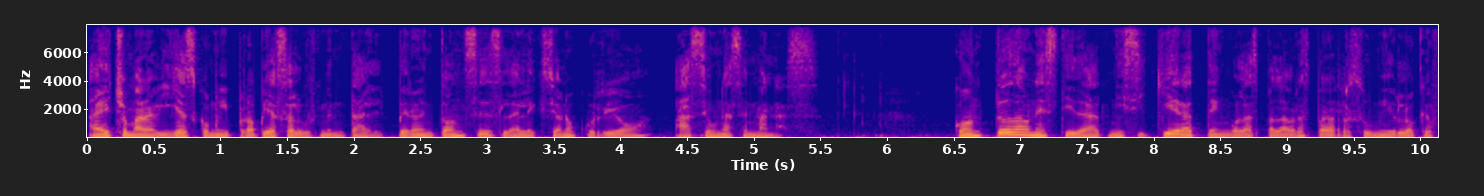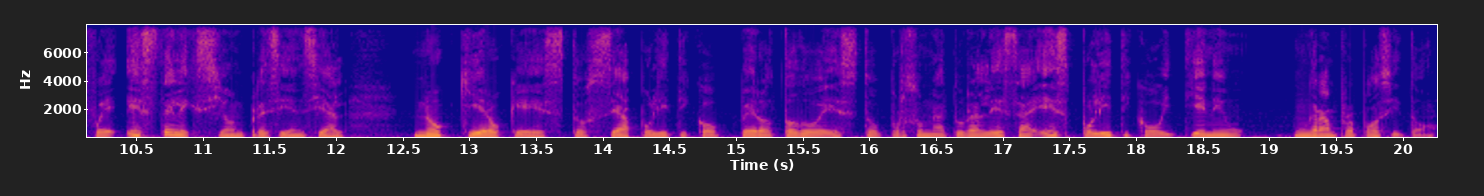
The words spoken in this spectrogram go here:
ha hecho maravillas con mi propia salud mental, pero entonces la elección ocurrió hace unas semanas. Con toda honestidad, ni siquiera tengo las palabras para resumir lo que fue esta elección presidencial, no quiero que esto sea político, pero todo esto por su naturaleza es político y tiene un gran propósito.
